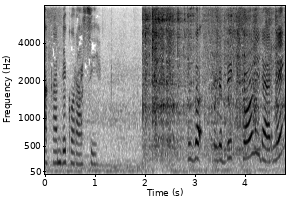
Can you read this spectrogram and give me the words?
akan dekorasi. You got the big trolley, darling.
